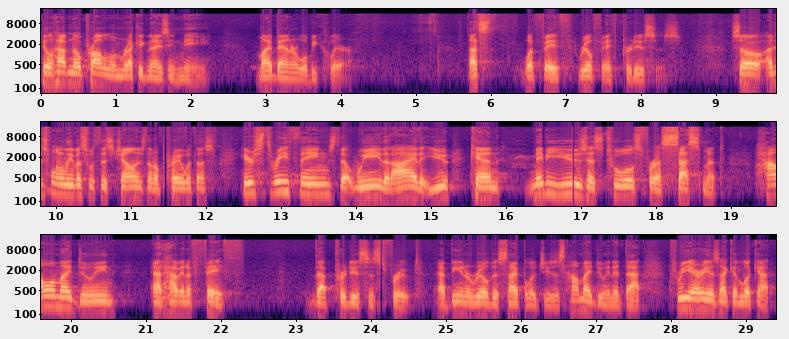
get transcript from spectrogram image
he'll have no problem recognizing me. My banner will be clear. That's what faith, real faith, produces. So I just want to leave us with this challenge, then I'll pray with us. Here's three things that we, that I, that you can maybe use as tools for assessment. How am I doing at having a faith that produces fruit, at being a real disciple of Jesus? How am I doing at that? Three areas I could look at.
